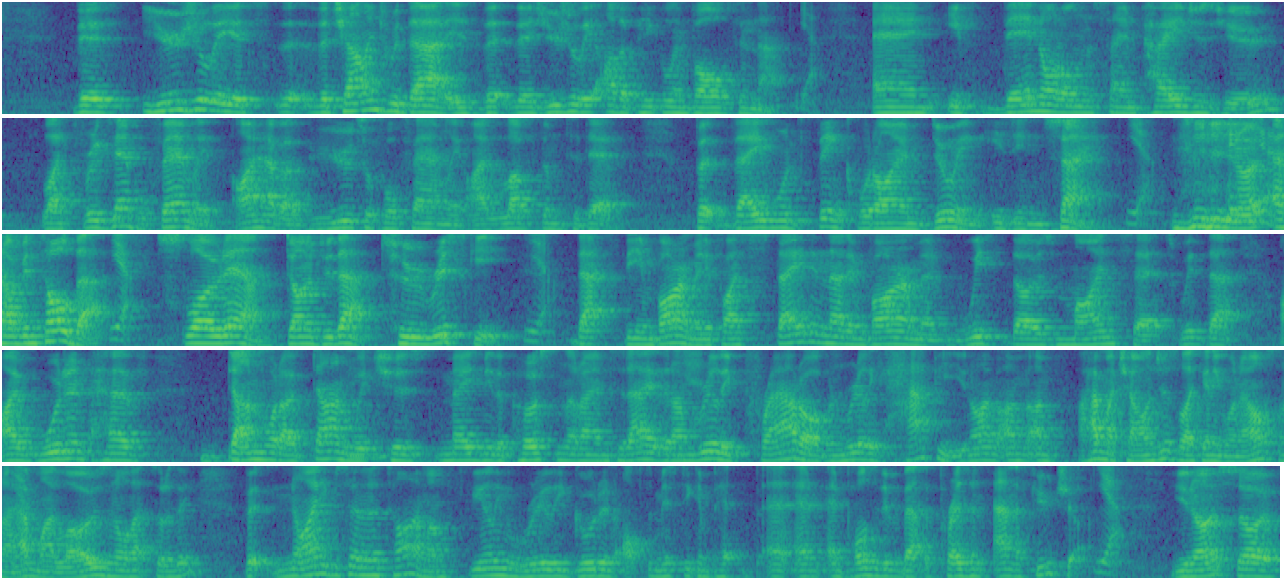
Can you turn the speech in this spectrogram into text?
There's usually it's the, the challenge with that is that there's usually other people involved in that. Yeah. And if they're not on the same page as you, like for example, family. I have a beautiful family. I love them to death. But they would think what I am doing is insane. Yeah. you know, Yeah. and I've been told that. Yeah. Slow down. Don't do that. Too risky. Yeah. That's the environment. If I stayed in that environment with those mindsets, with that, I wouldn't have done what I've done, Mm. which has made me the person that I am today. That I'm Yeah. really proud of and really happy. You know, I'm, I'm, I'm I have my challenges like anyone else, and I have my lows and all that sort of thing. But ninety percent of the time, I'm feeling really good and optimistic and, pe- and, and and positive about the present and the future Yeah. You know so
